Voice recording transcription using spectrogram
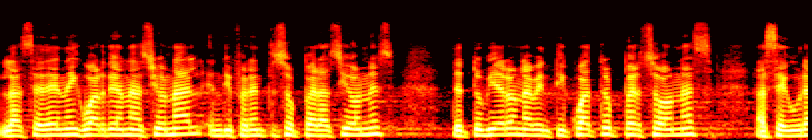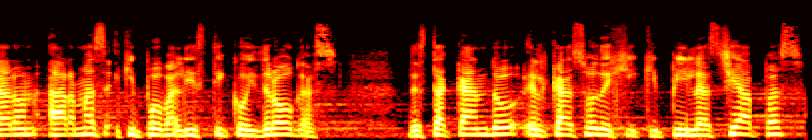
la Sedena y Guardia Nacional en diferentes operaciones detuvieron a 24 personas, aseguraron armas, equipo balístico y drogas destacando el caso de Jiquipilas, Chiapas,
